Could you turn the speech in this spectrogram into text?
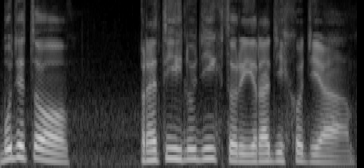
Bude to pre tých ľudí, ktorí radi chodia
